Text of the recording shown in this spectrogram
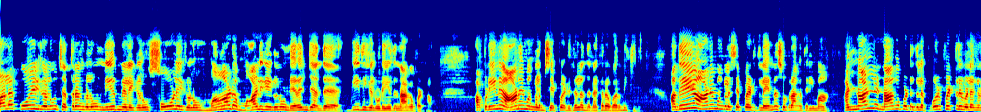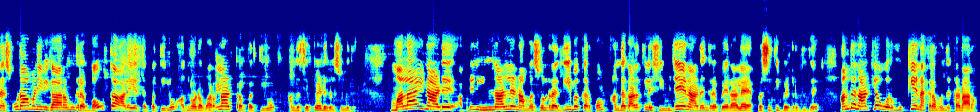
பல கோயில்களும் சத்திரங்களும் நீர்நிலைகளும் சோலைகளும் மாட மாளிகைகளும் நிறைஞ்ச அந்த வீதிகளுடையது நாகப்பட்டினம். அப்படின்னு ஆனைமங்கலம் செப்பேடுகள் அந்த நகரை வர்ணிக்குது. அதே ஆனைமங்கல செப்பேடத்துல என்ன சொல்றாங்க தெரியுமா? அந்நாள்ல நாகப்பட்டினத்துல புகழ்பெற்று விளங்கின சூடாமணி விகாரம்ங்கிற பௌத்த ஆலயத்தை பத்தியும் அதனோட வரலாற்றை பத்தியும் அந்த செப்பேடுகள் சொல்லுது. மலாய் நாடு அப்படின்னு இந்நாள்ல நாம சொல்ற தீபகற்பம் அந்த காலத்துல ஸ்ரீ விஜய நாடுங்கிற பெயரால பிரசித்தி பெற்றிருந்தது. அந்த நாட்டுல ஒரு முக்கிய நகரம் வந்து கடாரம்.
